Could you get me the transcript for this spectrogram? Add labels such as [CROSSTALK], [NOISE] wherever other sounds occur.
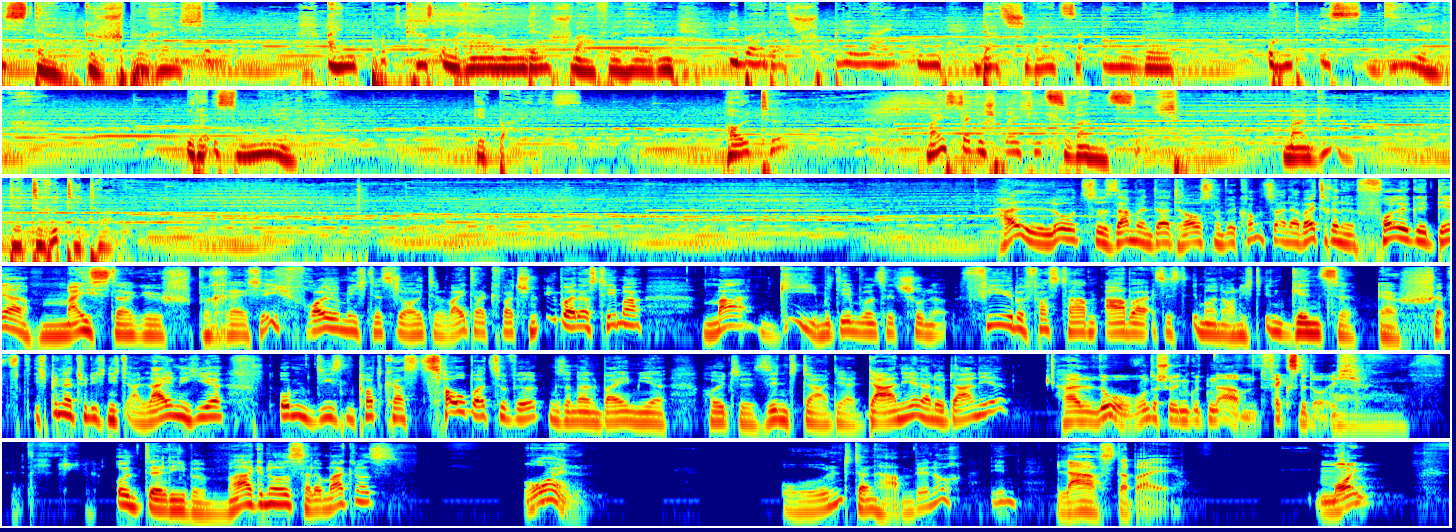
Meistergespräche. Ein Podcast im Rahmen der Schwafelhelden über das Spielleiten, das schwarze Auge und ist dir oder ist mir geht beides. Heute Meistergespräche 20. Magie. Der dritte Teil. Hallo zusammen da draußen und willkommen zu einer weiteren Folge der Meistergespräche. Ich freue mich, dass wir heute weiter quatschen über das Thema Magie, mit dem wir uns jetzt schon viel befasst haben, aber es ist immer noch nicht in Gänze erschöpft. Ich bin natürlich nicht alleine hier, um diesen Podcast Zauber zu wirken, sondern bei mir heute sind da der Daniel. Hallo Daniel. Hallo, wunderschönen guten Abend. Fex mit euch. Und der liebe Magnus. Hallo Magnus. Moin. Und dann haben wir noch den Lars dabei. Moin.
